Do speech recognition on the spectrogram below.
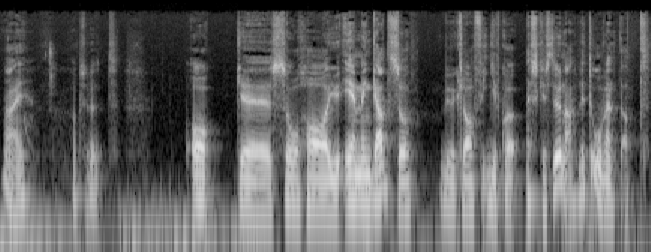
Nej, absolut. Och eh, så har ju Emin Gadzo blivit klar för IFK Eskilstuna. Lite oväntat.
